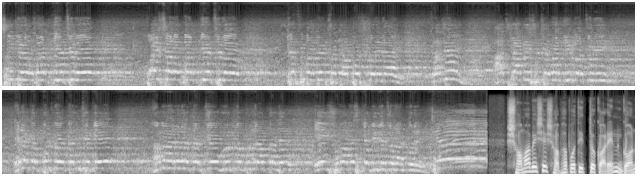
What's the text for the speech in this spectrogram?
সিটের অফার দিয়েছিল, পয়সার অফার দিয়েছিল সাথে আপোষ করে নাই। আজকে আমি এসেছি আমার নির্বাচনী এলাকা পটুয়াখালী থেকে। আমার এলাকার চেয়েও গুরুত্বপূর্ণ আপনাদের এই সমাবেশকে বিবেচনা করে। সমাবেশে সভাপতিত্ব করেন গণ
